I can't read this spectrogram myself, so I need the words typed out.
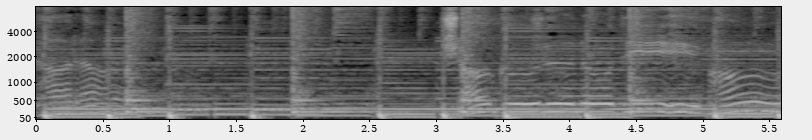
ধারা সাগর নদী ভাঙো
